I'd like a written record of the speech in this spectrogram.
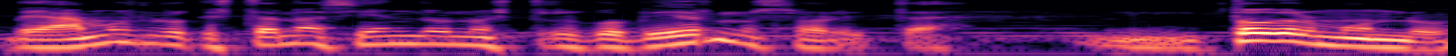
Veamos lo que están haciendo nuestros gobiernos ahorita, todo el mundo,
